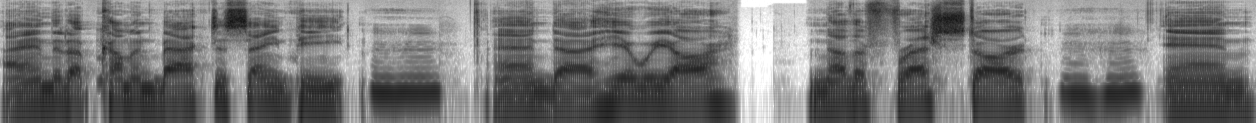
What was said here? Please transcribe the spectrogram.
I ended up coming back to St. Pete, and uh, here we are, another fresh start, and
